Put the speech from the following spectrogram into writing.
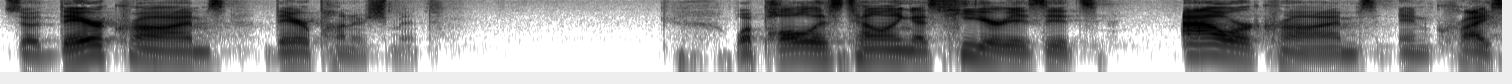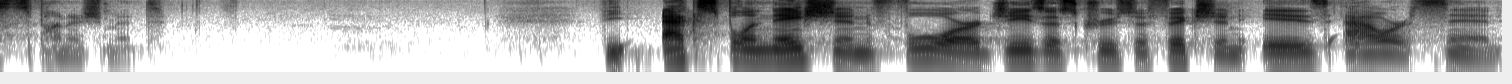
So, their crimes, their punishment. What Paul is telling us here is it's our crimes and Christ's punishment. The explanation for Jesus' crucifixion is our sin.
